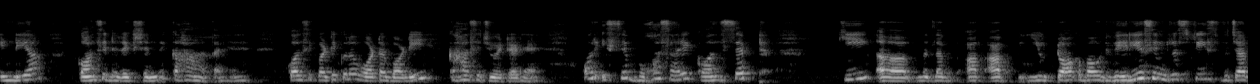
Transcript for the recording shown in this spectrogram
इंडिया कौन सी डायरेक्शन में कहाँ आता है? कौन सी पर्टिकुलर वाटर बॉडी कहाँ सिचुएटेड है? और इससे बहुत सारे कॉन्सेप्ट कि uh, मतलब आप आप you talk about various industries which are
